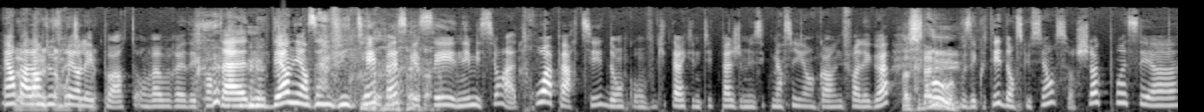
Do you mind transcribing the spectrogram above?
Et en parlant d'ouvrir les portes, on va ouvrir les portes à nos dernières invités parce que c'est une émission à trois parties. Donc, on vous quitte avec une petite page de musique. Merci encore une fois, les gars. Merci beaucoup. Vous écoutez Discussion sur choc.ca.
